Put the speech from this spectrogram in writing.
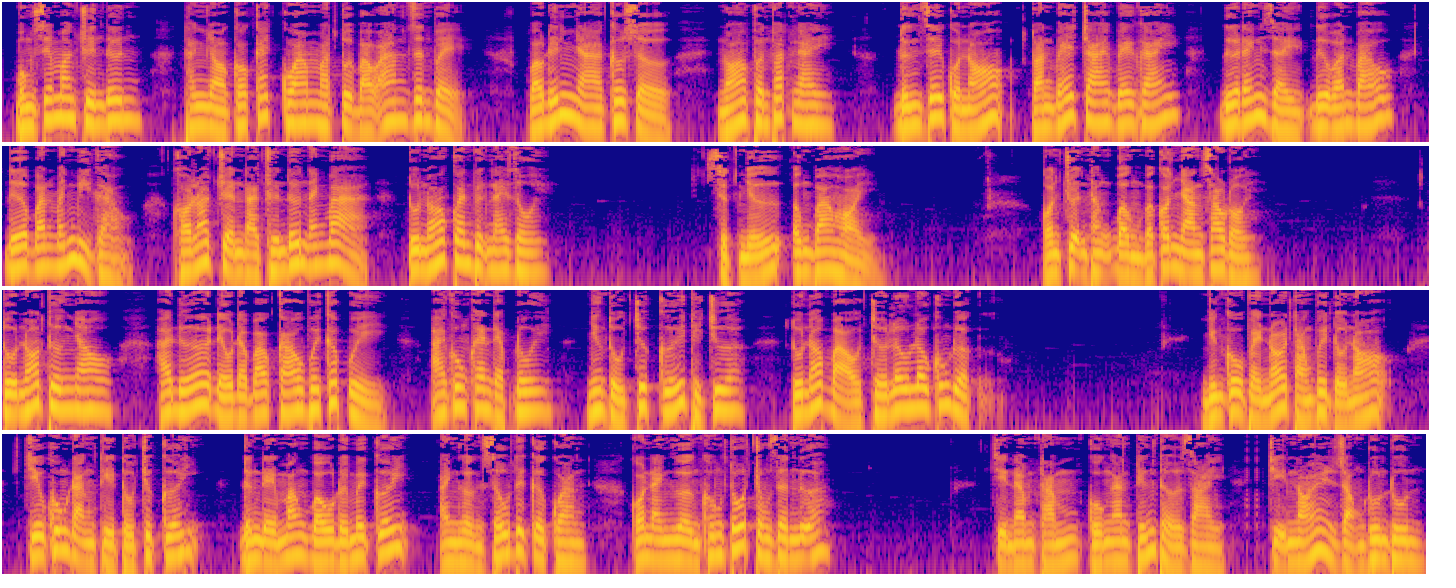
Bùng sẽ mang truyền đơn. Thằng nhỏ có cách qua mặt tụi bảo an dân vệ. Vào đến nhà cơ sở Nó phân phát ngay. Đường dây của nó toàn bé trai bé gái. Đưa đánh giày, đưa bán báo Đưa bán bánh mì gạo. Khó nói chuyện đài truyền đơn anh ba. Tụi nó quen việc này rồi. Sực nhớ ông ba hỏi. Còn chuyện thằng Bồng và con Nhàn sao rồi? Tụi nó thương nhau. Hai đứa đều đã báo cáo với cấp ủy. Ai cũng khen đẹp đôi Nhưng tổ chức cưới thì chưa. Tụi nó bảo chờ lâu lâu cũng được. Nhưng cô phải nói thẳng với tụi nó, Chịu không đặng thì tổ chức cưới, Đừng để mang bầu rồi mới cưới, Ảnh hưởng xấu tới cơ quan, Còn ảnh hưởng không tốt trong dân nữa. Chị Nam Thắm cố ngăn tiếng thở dài, Chị nói giọng run run.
